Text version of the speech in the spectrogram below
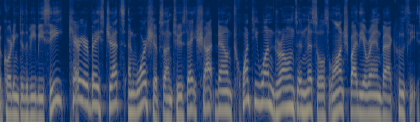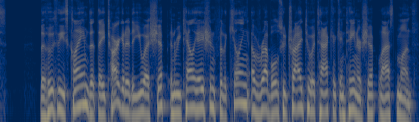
According to the BBC, carrier based jets and warships on Tuesday shot down 21 drones and missiles launched by the Iran backed Houthis. The Houthis claimed that they targeted a U.S. ship in retaliation for the killing of rebels who tried to attack a container ship last month.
